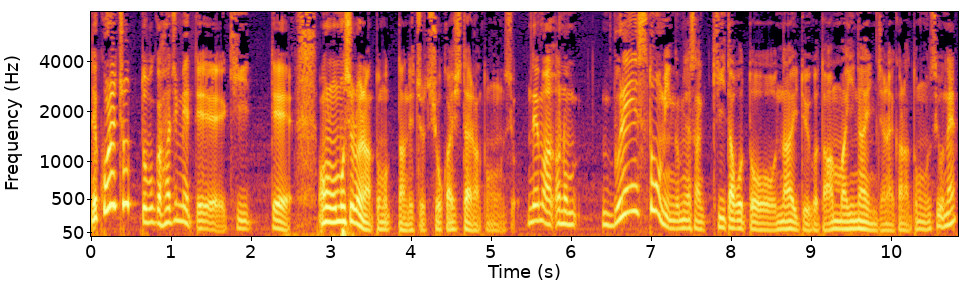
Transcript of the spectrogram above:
で、これちょっと僕初めて聞いて、あの、面白いなと思ったんで、ちょっと紹介したいなと思うんですよ。で、まあ、あの、ブレインストーミング皆さん聞いたことないという方あんまいないんじゃないかなと思うんですよね。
